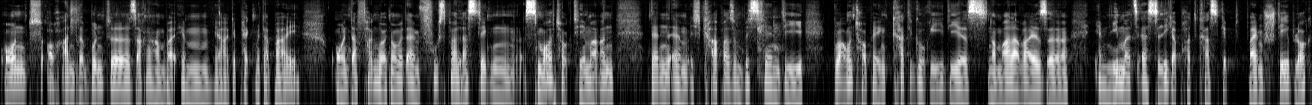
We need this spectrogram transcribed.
Und auch andere bunte Sachen haben wir im ja, Gepäck mit dabei. Und da fangen wir heute mal mit einem fußballlastigen Smalltalk-Thema an, denn ähm, ich kaper so ein bisschen die Groundhopping-Kategorie, die es normalerweise im Niemals Erste Liga-Podcast gibt beim Stehblock.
